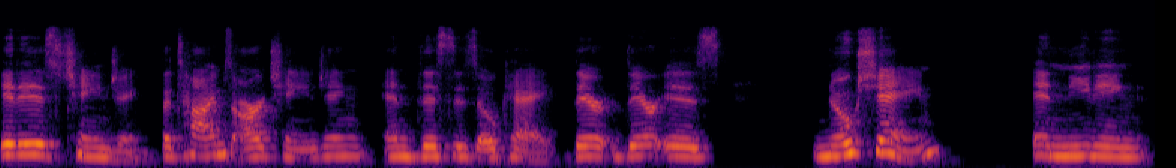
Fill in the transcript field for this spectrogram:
It is changing. The times are changing and this is okay. There, there is no shame in needing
